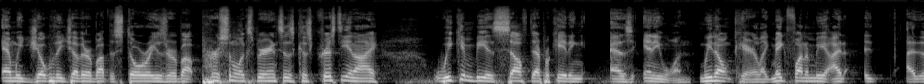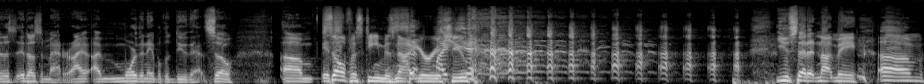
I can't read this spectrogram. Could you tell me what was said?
and we joke with each other about the stories or about personal experiences. Because Christy and I, we can be as self-deprecating as anyone. We don't care. Like make fun of me. I. It, I, it doesn't matter. I, am more than able to do that. So, um, self-esteem is not your issue. you said it, not me. Um,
